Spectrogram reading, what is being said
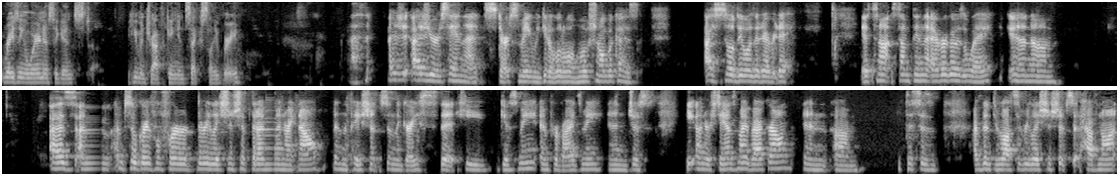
raising awareness against human trafficking and sex slavery? as, as you were saying that starts to make me get a little emotional because i still deal with it every day. It's not something that ever goes away. And um, as i'm i'm so grateful for the relationship that i'm in right now and the patience and the grace that he gives me and provides me and just he understands my background. And um, this is i've been through lots of relationships that have not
